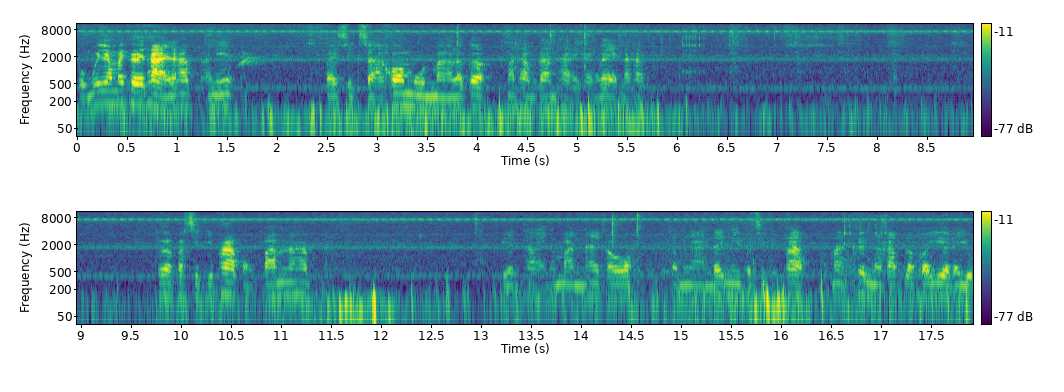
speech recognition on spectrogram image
ผมก็ยังไม่เคยถ่ายนะครับ อันนี้ไปศึกษาข้อมูลมาแล้วก็มาทำการถ่ายครั้งแรกนะครับ เพื่อประสิทธิภาพของปั๊มนะครับ ลี่ยนถ่ายน้ำมันให้เขาทำงานได้มีประสิทธิภาพมากขึ้นนะครับ แล้วก็ยืดอายุ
